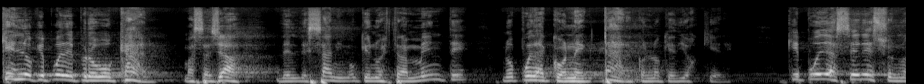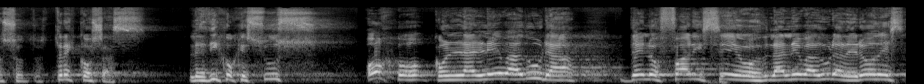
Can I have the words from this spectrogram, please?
¿Qué es lo que puede provocar, más allá del desánimo, que nuestra mente no pueda conectar con lo que Dios quiere? ¿Qué puede hacer eso en nosotros? Tres cosas. Les dijo Jesús, ojo con la levadura de los fariseos, la levadura de Herodes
